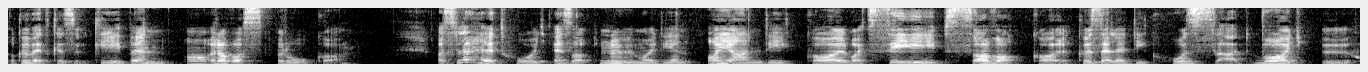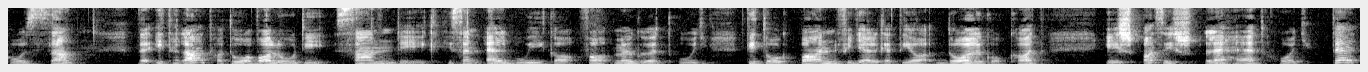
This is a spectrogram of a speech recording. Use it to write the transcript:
a következő képen a ravasz róka. Az lehet, hogy ez a nő majd ilyen ajándékkal, vagy szép szavakkal közeledik hozzád, vagy ő hozzá, de itt látható a valódi szándék, hiszen elbújik a fa mögött, úgy titokban figyelgeti a dolgokat, és az is lehet, hogy te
